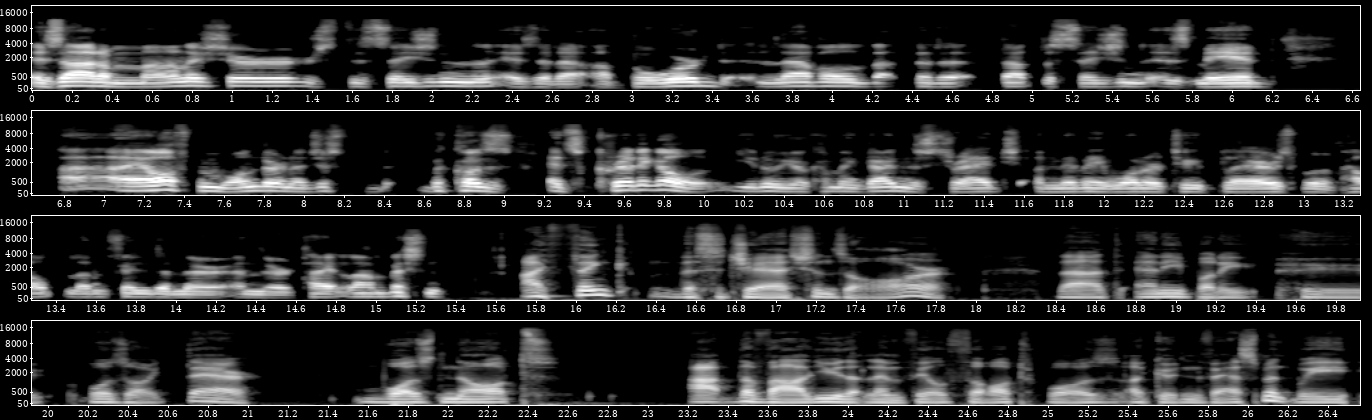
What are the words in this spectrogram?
Is that a manager's decision? Is it a, a board level that that that decision is made? I often wonder, and I just because it's critical, you know, you're coming down the stretch, and maybe one or two players would have helped Linfield in their in their title ambition. I think the suggestions are that anybody who was out there was not at the value that Linfield thought was a good investment. We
